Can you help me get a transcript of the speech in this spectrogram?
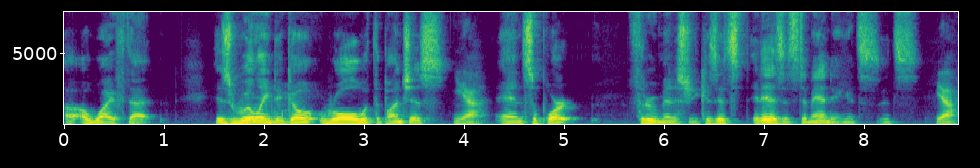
a a wife that is willing to go roll with the punches Yeah. and support through ministry because it's it is it's demanding it's it's Yeah.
